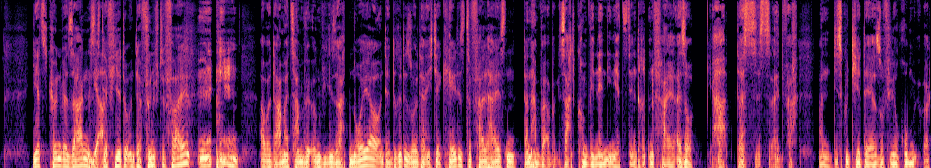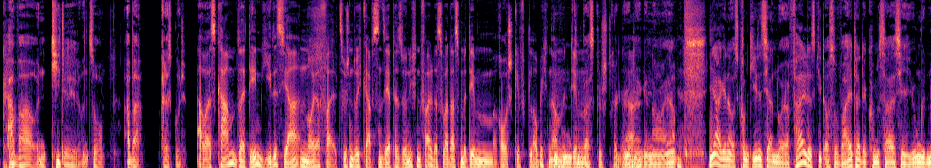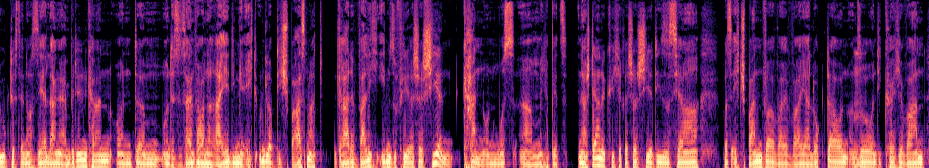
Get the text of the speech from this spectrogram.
Jetzt können wir sagen, es ja. ist der vierte und der fünfte Fall. Aber damals haben wir irgendwie gesagt, neuer und der dritte sollte eigentlich der kälteste Fall heißen. Dann haben wir aber gesagt, komm, wir nennen ihn jetzt den dritten Fall. Also ja, das ist einfach, man diskutiert da ja so viel rum über Cover und Titel und so. Aber alles gut. Aber es kam seitdem jedes Jahr ein neuer Fall. Zwischendurch gab es einen sehr persönlichen Fall. Das war das mit dem Rauschgift, glaube ich. Ne? Mit mhm, dem Tragödie, ja. genau. Ja. ja, genau. Es kommt jedes Jahr ein neuer Fall. Das geht auch so weiter. Der Kommissar ist hier jung genug, dass der noch sehr lange ermitteln kann. Und ähm, und es ist einfach eine Reihe, die mir echt unglaublich Spaß macht. Gerade weil ich eben so viel recherchieren kann und muss. Ähm, ich habe jetzt in der Sterneküche recherchiert dieses Jahr, was echt spannend war, weil war ja Lockdown und mhm. so und die Köche waren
